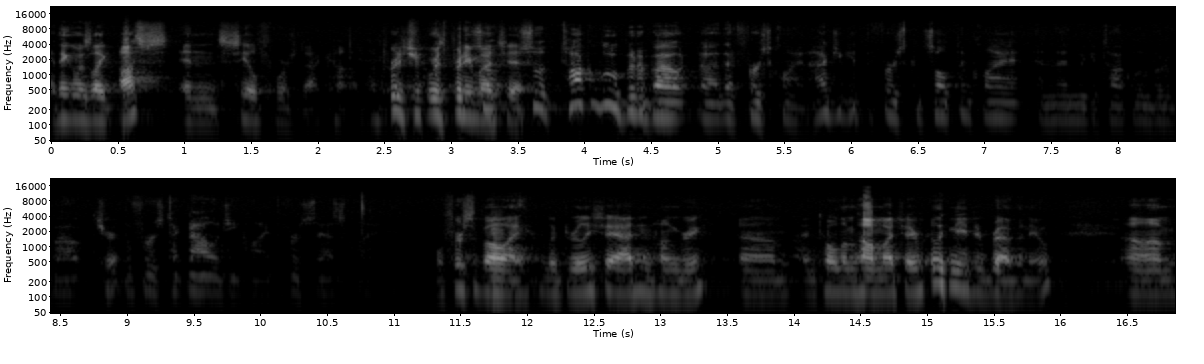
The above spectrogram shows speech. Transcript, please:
I think it was like us and Salesforce.com. I'm pretty sure it was pretty So- much it. So talk a little bit about uh, that first client. How'd you get the first consulting client? And then we could talk a little bit about Sure. the first technology client, the first SaaS client. Well, first of all, I looked really sad and hungry um, and told them how much I really needed revenue. Um,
